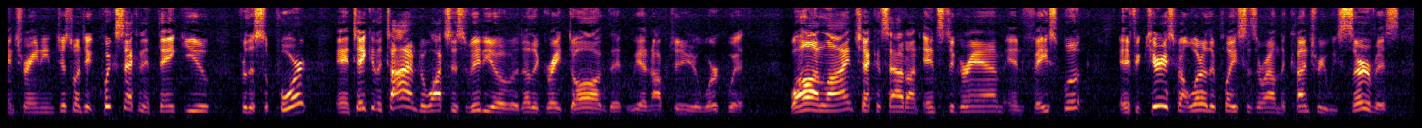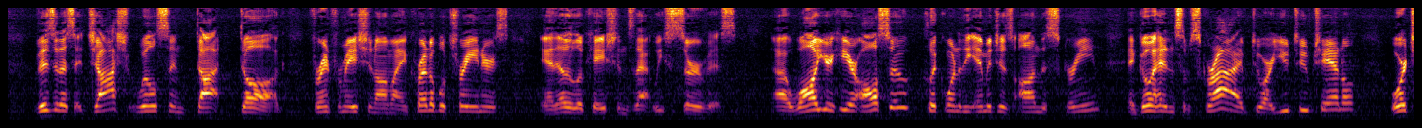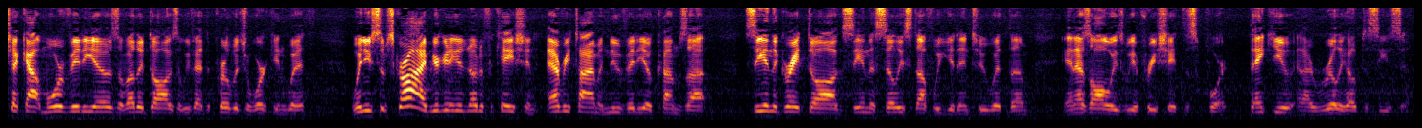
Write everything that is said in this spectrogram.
Training. Just want to take a quick second and thank you for the support and taking the time to watch this video of another great dog that we had an opportunity to work with. While online, check us out on Instagram and Facebook. And if you're curious about what other places around the country we service, visit us at joshwilson.dog for information on my incredible trainers and other locations that we service. Uh, while you're here, also click one of the images on the screen and go ahead and subscribe to our YouTube channel or check out more videos of other dogs that we've had the privilege of working with. When you subscribe, you're going to get a notification every time a new video comes up, seeing the great dogs, seeing the silly stuff we get into with them. And as always, we appreciate the support. Thank you, and I really hope to see you soon.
